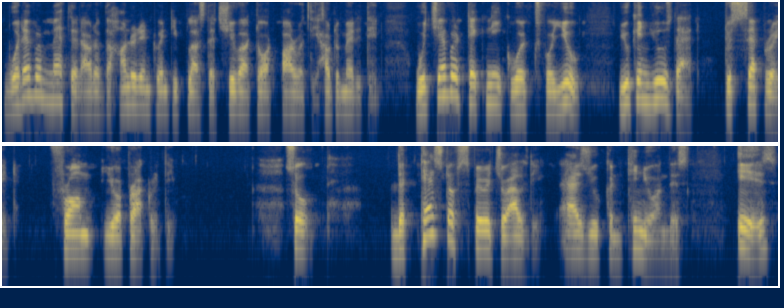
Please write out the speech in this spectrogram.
Whatever method out of the 120 plus that Shiva taught Parvati how to meditate, whichever technique works for you, you can use that to separate from your prakriti. So, the test of spirituality as you continue on this is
